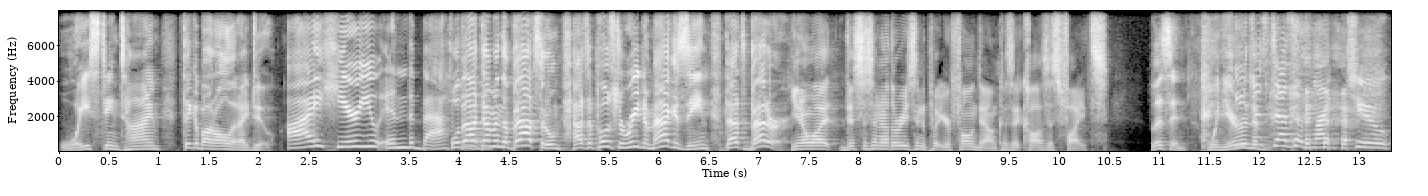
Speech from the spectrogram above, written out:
wasting time? Think about all that I do. I hear you in the bathroom. Well, that I'm in the bathroom as opposed to reading a magazine. That's better. You know what? This is another reason to put your phone down because it causes fights. Listen, when you're he in the He just doesn't like to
